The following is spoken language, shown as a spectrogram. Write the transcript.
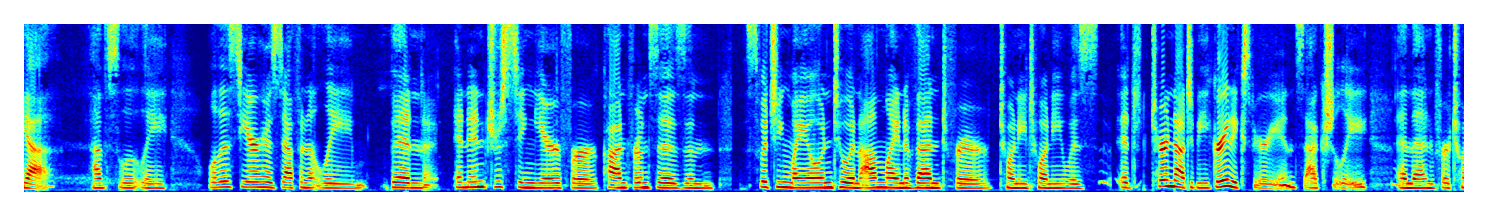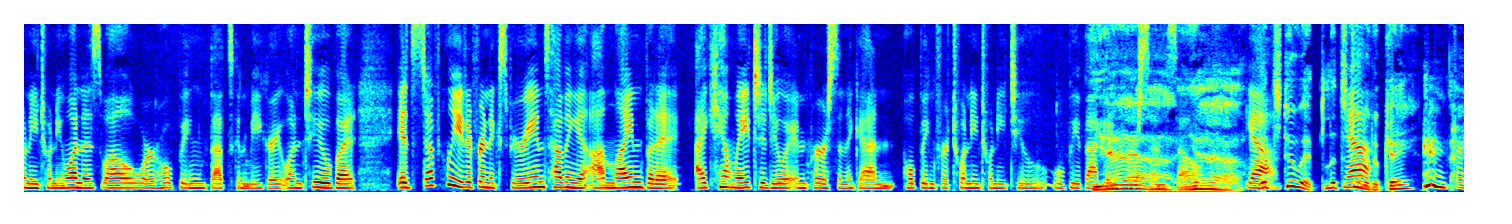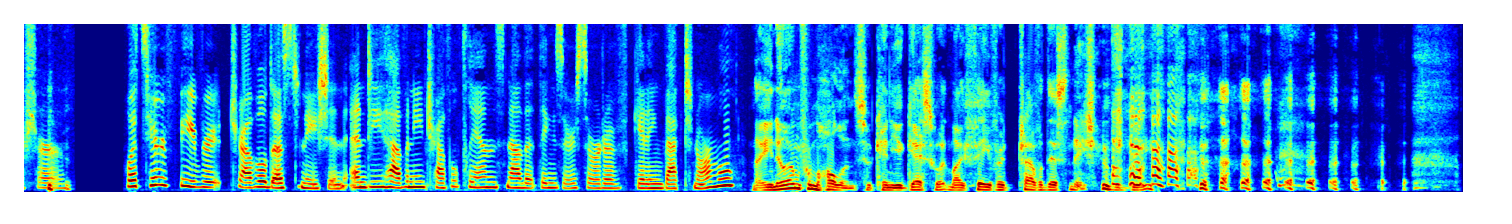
Yeah, absolutely. Well, this year has definitely been an interesting year for conferences and switching my own to an online event for 2020 was it turned out to be a great experience actually. And then for 2021 as well, we're hoping that's going to be a great one too, but it's definitely a different experience having it online, but it, I can't wait to do it in person again, hoping for 2022 we'll be back yeah, in person. So, yeah. yeah. Let's do it. Let's yeah. do it, okay? for sure. What's your favorite travel destination? And do you have any travel plans now that things are sort of getting back to normal? Now, you know I'm from Holland, so can you guess what my favorite travel destination would be?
